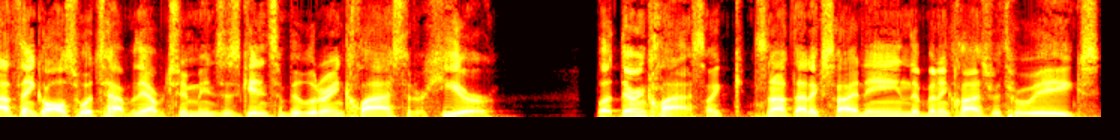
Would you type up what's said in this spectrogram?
I think also what's happened with the opportunity means is getting some people that are in class that are here, but they're in class. Like it's not that exciting. They've been in class for three weeks,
